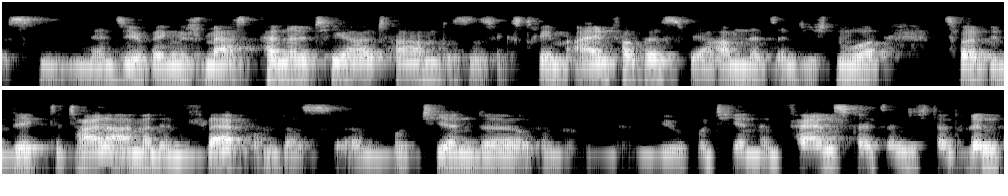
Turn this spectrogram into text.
es nennt sich auf Englisch Mass Penalty halt haben, dass es extrem einfach ist. Wir haben letztendlich nur zwei bewegte Teile, einmal den Flap und das ähm, rotierende und, die rotierenden Fans letztendlich da drin.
